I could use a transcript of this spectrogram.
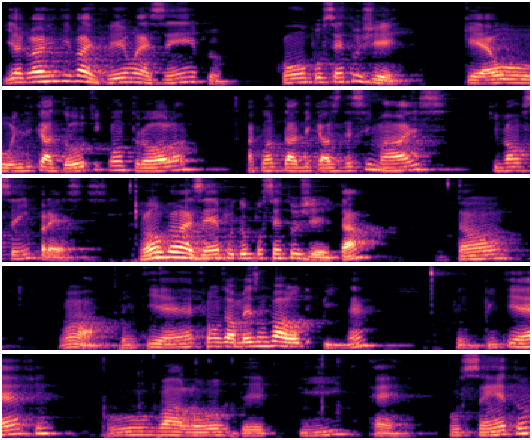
E agora a gente vai ver um exemplo com o porcento %g, que é o indicador que controla a quantidade de casas decimais que vão ser impressas. Vamos ver um exemplo do porcento G, tá? Então, vamos lá. printf, vamos usar o mesmo valor de π, né? printf, o valor de π é por cento.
